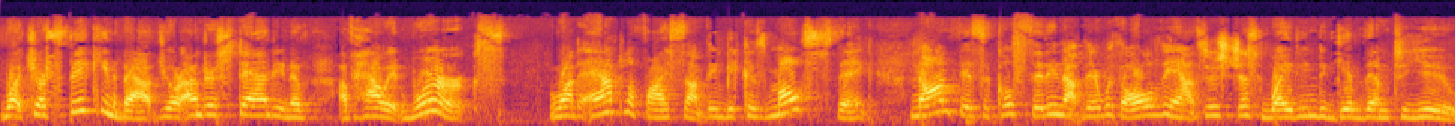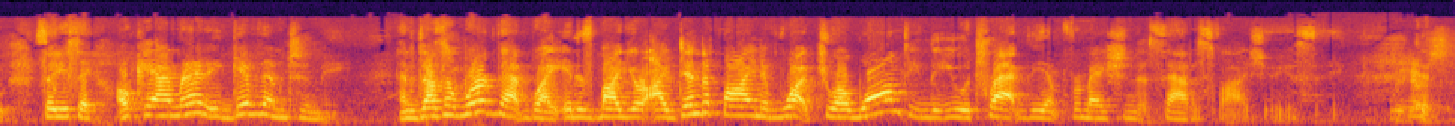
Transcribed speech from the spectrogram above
what you're speaking about, your understanding of, of how it works, we want to amplify something because most think non-physical sitting up there with all of the answers just waiting to give them to you. So you say, okay, I'm ready, give them to me. And it doesn't work that way. It is by your identifying of what you are wanting that you attract the information that satisfies you, you see. We have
